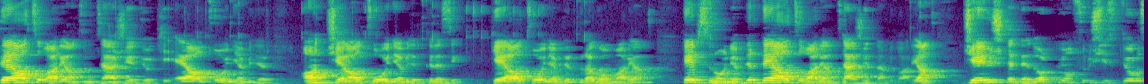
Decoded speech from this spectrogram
D6 varyantını tercih ediyor ki E6 oynayabilir. At C6 oynayabilir klasik. G6 oynayabilir Dragon varyant. Hepsini oynayabilir. D6 varyant tercih edilen bir varyant. C3 de D4 piyon sürüşü istiyoruz.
